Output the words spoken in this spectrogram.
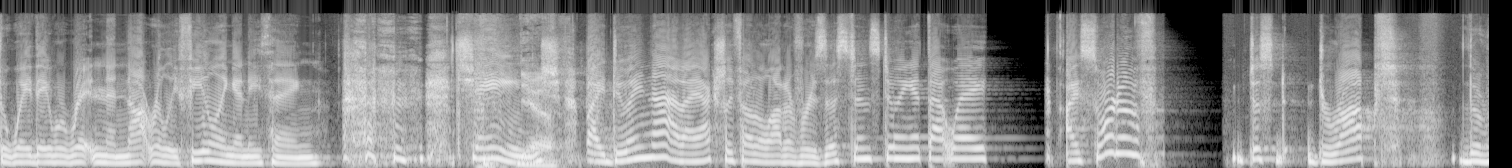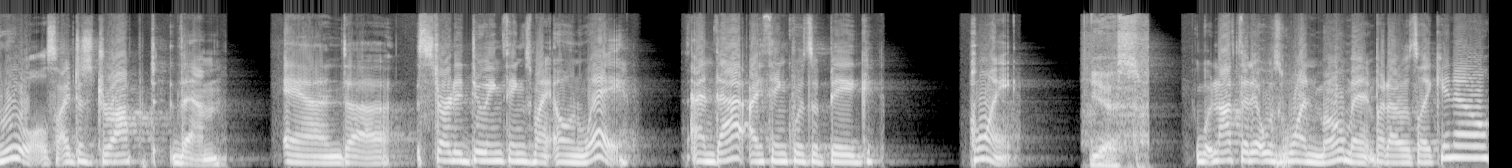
the way they were written and not really feeling anything change yeah. by doing that and I actually felt a lot of resistance doing it that way. I sort of just dropped the rules. I just dropped them and uh, started doing things my own way. And that I think was a big point. Yes. Not that it was one moment, but I was like, you know,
